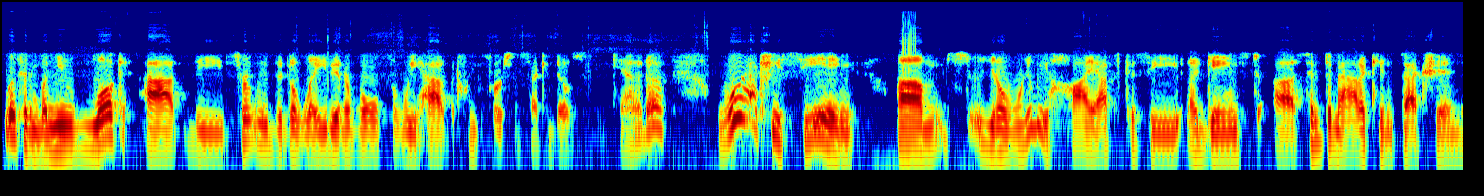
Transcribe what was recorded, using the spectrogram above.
listen, when you look at the certainly the delayed intervals that we have between first and second doses in Canada, we're actually seeing um, you know, really high efficacy against uh, symptomatic infection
